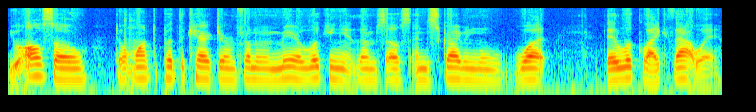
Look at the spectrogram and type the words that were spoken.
You also don't want to put the character in front of a mirror looking at themselves and describing what they look like that way.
